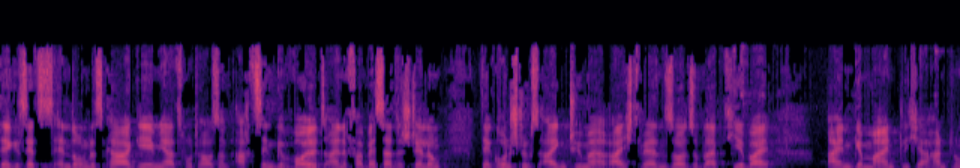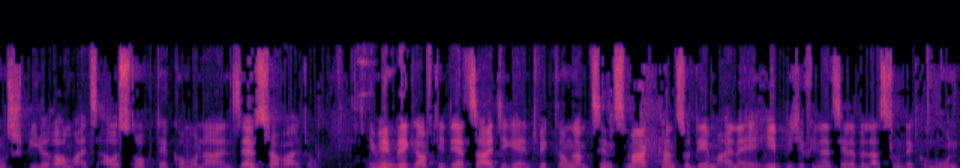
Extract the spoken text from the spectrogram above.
der Gesetzesänderung des KAG im Jahr 2018 gewollt eine verbesserte Stellung der Grundstückseigentümer erreicht werden soll, so bleibt hierbei ein gemeindlicher Handlungsspielraum als Ausdruck der kommunalen Selbstverwaltung. Im Hinblick auf die derzeitige Entwicklung am Zinsmarkt kann zudem eine erhebliche finanzielle Belastung der Kommunen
